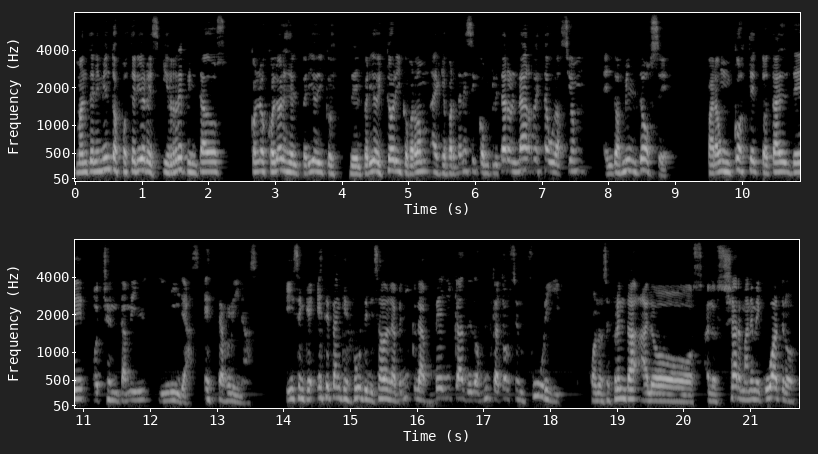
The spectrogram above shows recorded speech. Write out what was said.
Mantenimientos posteriores y repintados con los colores del, periódico, periodo histórico al que pertenece completaron la restauración en 2012 para un coste total de 80.000 liras esterlinas. Y dicen que este tanque fue utilizado en la película bélica de 2014 en Fury, cuando se enfrenta a los, a los Sherman M4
